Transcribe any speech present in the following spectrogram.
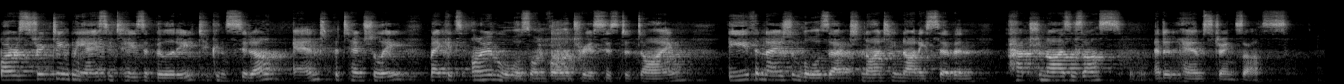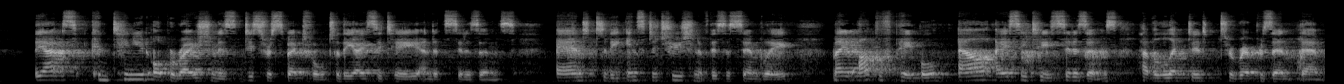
By restricting the ACT's ability to consider and potentially make its own laws on voluntary assisted dying, the Euthanasia Laws Act 1997 patronises us and it hamstrings us. The Act's continued operation is disrespectful to the ACT and its citizens and to the institution of this Assembly, made up of people our ACT citizens have elected to represent them.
